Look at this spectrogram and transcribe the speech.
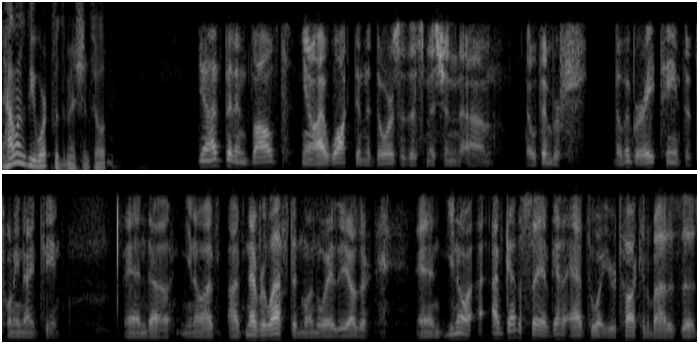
how long have you worked with the mission, Philip? Yeah, I've been involved. You know, I walked in the doors of this mission um, November November 18th of 2019, and uh, you know, I've I've never left in one way or the other. And you know, I, I've got to say, I've got to add to what you're talking about is that,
